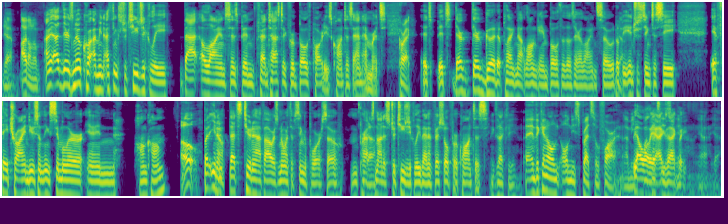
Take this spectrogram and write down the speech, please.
yeah, I don't know. I mean, uh, there's no. que- I mean, I think strategically that alliance has been fantastic for both parties, Qantas and Emirates. Correct. It's it's they're they're good at playing that long game, both of those airlines. So it'll Yeah. be interesting to see if they try and do something similar in Hong Kong. Oh, But you know, that's two and a half hours north of Singapore, so perhaps Yeah. not as strategically beneficial for Qantas. Exactly, and they can only spread so far. I mean, Yeah, well, yeah, exactly. Yeah, yeah. yeah.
